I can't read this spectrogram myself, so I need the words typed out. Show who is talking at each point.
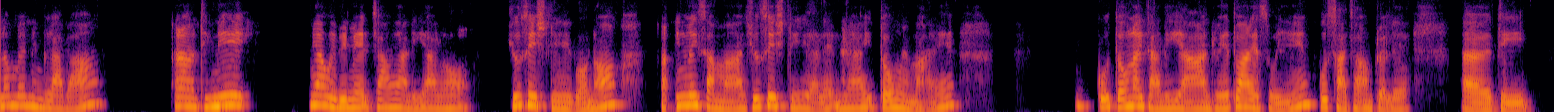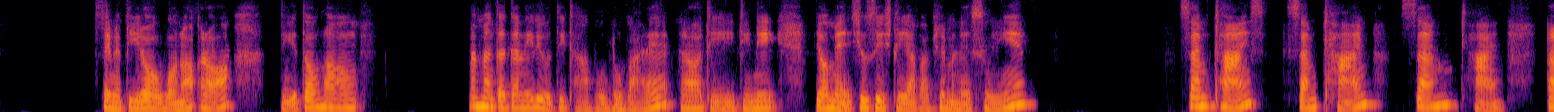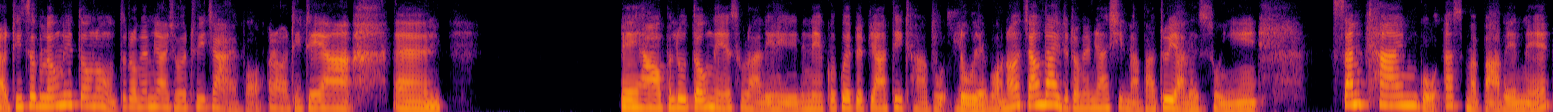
Speaker 1: အားလုံးပဲမင်္ဂလာပါအဲ့တော့ဒီနေ့မျှဝေပေးမယ့်အကြောင်းအရာလေးကတော့ usage လေးတွေပေါ့နော်အဲ့အင်္ဂလိပ်စာမှာ usage လေးတွေကလည်းအများကြီးအသုံးဝင်ပါတယ်ကိုသုံးလိုက်တာလေးကလွဲသွားတယ်ဆိုရင်ကိုစာချောင်းအတွက်လည်းအဲဒီစိတ်မပြေတော့ဘူးပေါ့နော်အဲ့တော့ဒီအသုံးနှုန်းမှန်မှန်ကန်ကန်လေးတွေကိုသိထားဖို့လိုပါတယ်အဲ့တော့ဒီဒီနေ့ပြောမယ့် usage လေးကဘာဖြစ်မလဲဆိုရင် sometimes sometime sometime အဲ့တော့ဒီစကားလုံးလေးသုံးလုံးကိုတော်တော်များများရောထွေးကြရပေါ့အဲ့တော့ဒီတဲကအဲဘယ်ဟာကိုဘယ်လိုသုံးတယ်ဆိုတာလေးတွေနည်းနည်းကွဲကွဲပြားပြားသိထားဖို့လိုတယ်ပေါ့နော်အကြောင်းတိုင်းတော်တော်များများရှိမှာဗာတွေ့ရလဲဆိုရင် sometime ကို s မပါဘဲနဲ့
